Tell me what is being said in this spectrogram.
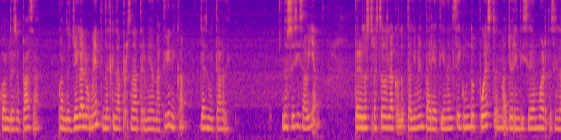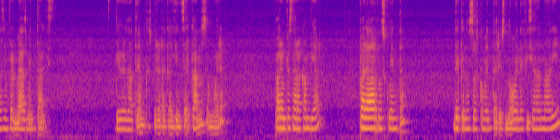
cuando eso pasa, cuando llega el momento en el que una persona termina una clínica, ya es muy tarde. No sé si sabían, pero los trastornos de la conducta alimentaria tienen el segundo puesto en mayor índice de muertes en las enfermedades mentales. ¿De verdad tenemos que esperar a que alguien cercano se muera para empezar a cambiar? ¿Para darnos cuenta de que nuestros comentarios no benefician a nadie?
